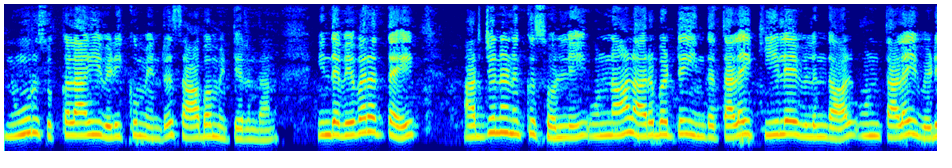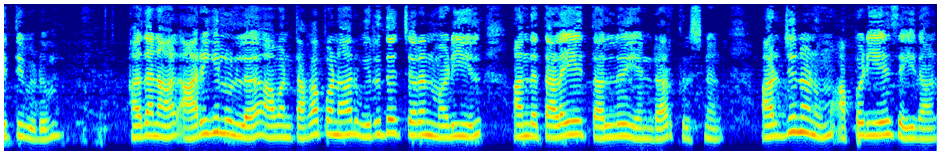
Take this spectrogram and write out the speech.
நூறு சுக்கலாகி வெடிக்கும் என்று சாபமிட்டிருந்தான். இந்த விவரத்தை அர்ஜுனனுக்கு சொல்லி உன்னால் அறுபட்டு இந்த தலை கீழே விழுந்தால் உன் தலை வெடித்துவிடும். அதனால் அருகிலுள்ள அவன் தகப்பனார் விருதச்சரன் மடியில் அந்த தலையை தள்ளு என்றார் கிருஷ்ணன். அர்ஜுனனும் அப்படியே செய்தான்.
